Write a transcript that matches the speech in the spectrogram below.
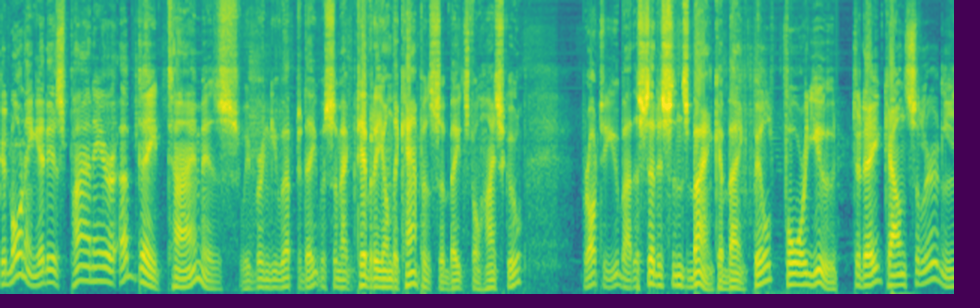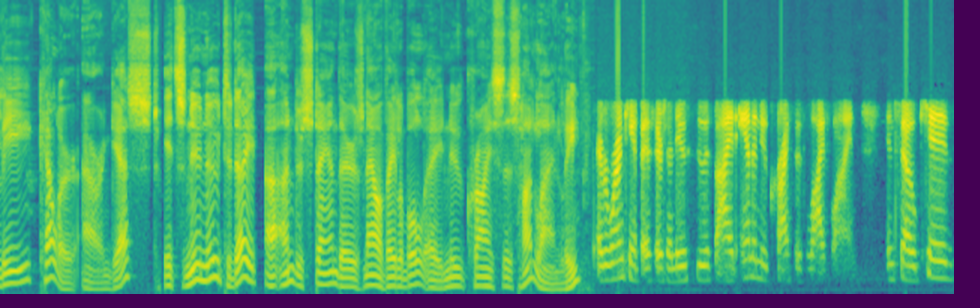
Good morning. It is Pioneer Update time as we bring you up to date with some activity on the campus of Batesville High School. Brought to you by the Citizens Bank, a bank built for you. Today, Counselor Leigh Keller, our guest. It's new, new today. I understand there's now available a new crisis hotline, Leigh. Everywhere on campus, there's a new suicide and a new crisis lifeline. And so kids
